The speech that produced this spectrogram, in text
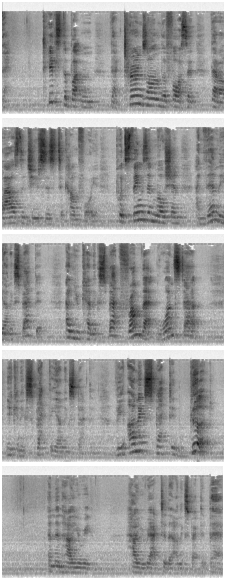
that hits the button, that turns on the faucet, that allows the juices to come for you, puts things in motion, and then the unexpected. And you can expect from that one step, you can expect the unexpected. The unexpected good. And then how you, re how you react to the unexpected bad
